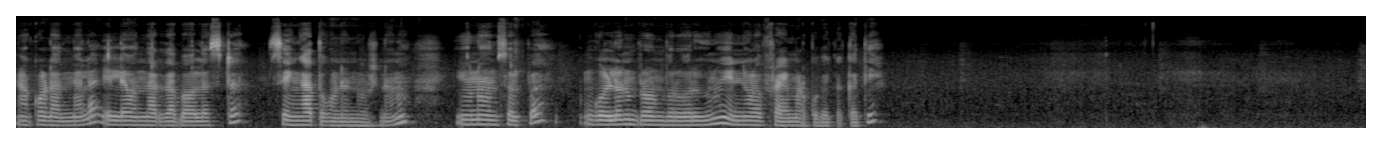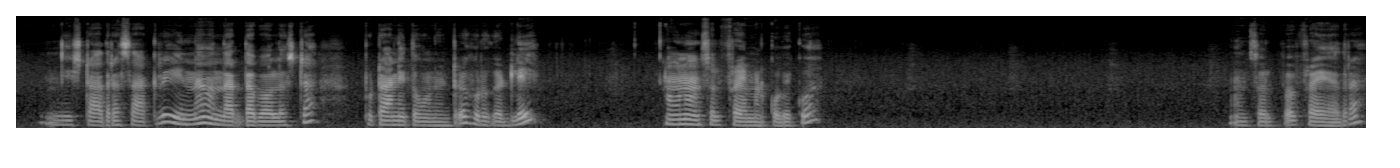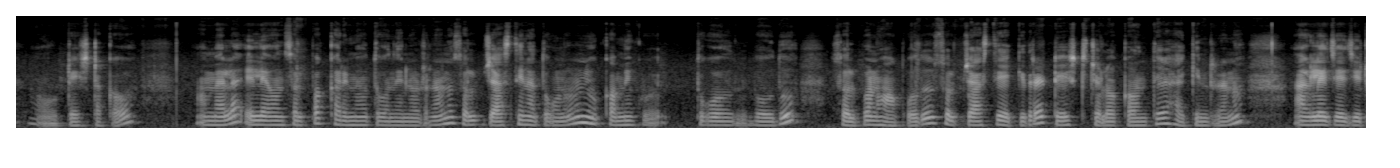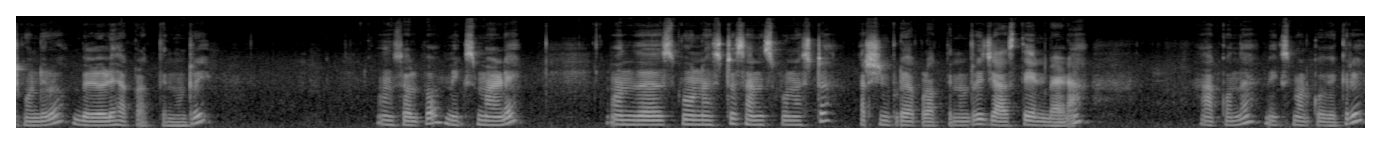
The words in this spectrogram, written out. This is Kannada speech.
ಹಾಕ್ಕೊಂಡಾದ್ಮೇಲೆ ಇಲ್ಲೇ ಒಂದು ಅರ್ಧ ಬೌಲಷ್ಟು ಶೇಂಗಾ ತೊಗೊಂಡೆ ನೋಡಿರಿ ನಾನು. ಇವನು ಒಂದು ಸ್ವಲ್ಪ ಗೋಲ್ಡನ್ ಬ್ರೌನ್ ಬರೋವರೆಗೂ ಎಣ್ಣೆ ಒಳಗೆ ಫ್ರೈ ಮಾಡ್ಕೋಬೇಕಾಕತಿ. ಇಷ್ಟ ಆದ್ರೆ ಸಾಕ್ರಿ, ಇನ್ನು ಒಂದು ಅರ್ಧ ಬೌಲಷ್ಟು ಪುಟಾಣಿ ತೊಗೊಂಡಿನ್ರಿ ಹುರುಗಡ್ಲಿ. ಅವನು ಒಂದು ಸ್ವಲ್ಪ ಫ್ರೈ ಮಾಡ್ಕೋಬೇಕು. ಒಂದು ಸ್ವಲ್ಪ ಫ್ರೈ ಆದ್ರೆ ಅವು ಟೇಸ್ಟ್ ಹಾಕವು. ಆಮೇಲೆ ಇಲ್ಲೇ ಒಂದು ಸ್ವಲ್ಪ ಕರಿಮೇವು ತೊಗೊಂಡೀನಿ ನೋಡ್ರಿ ನಾನು, ಸ್ವಲ್ಪ ಜಾಸ್ತಿನ ತೊಗೊಂಡು ನೀವು ಕಮ್ಮಿ ತೊಗೋಬೋದು. ಸ್ವಲ್ಪನೂ ಹಾಕ್ಬೋದು. ಸ್ವಲ್ಪ ಜಾಸ್ತಿ ಹಾಕಿದರೆ ಟೇಸ್ಟ್ ಚಲೋ ಅಕ್ಕಾವ ಅಂತೇಳಿ ಹಾಕಿನ್ರಿ ನಾನು. ಆಗಲೇ ಜಜ್ಜಿ ಇಟ್ಕೊಂಡಿರೋ, ಬೆಳ್ಳುಳ್ಳಿ ಹಾಕ್ಲಾಕ್ತೀನಿ ನೋಡಿರಿ. ಒಂದು ಸ್ವಲ್ಪ ಮಿಕ್ಸ್ ಮಾಡಿ ಒಂದು ಸ್ಪೂನಷ್ಟು ಸಣ್ಣ ಸ್ಪೂನಷ್ಟು ಅರ್ಶಿಣ ಪುಡಿ ಹಾಕ್ಕೊಳಕ್ತೀನಿ ನೋಡಿರಿ, ಜಾಸ್ತಿ ಏನು ಬೇಡ. ಹಾಕೊಂಡು ಮಿಕ್ಸ್ ಮಾಡ್ಕೋಬೇಕ್ರಿ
